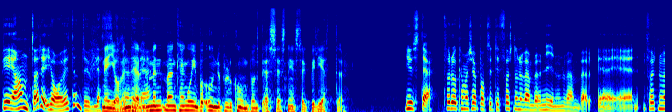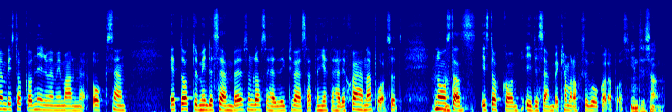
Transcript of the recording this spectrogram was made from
jag antar det, jag vet inte hur biljetter Nej, jag vet inte heller. Men man kan gå in på underproduktion.se biljetter. Just det, för då kan man köpa också till 1 november och 9 november. Eh, 1 november i Stockholm, 9 november i Malmö och sen ett datum i december som Lasse Hedvig tyvärr satt en jättehärlig stjärna på. Så att någonstans i Stockholm i december kan man också gå och kolla på oss. Intressant.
